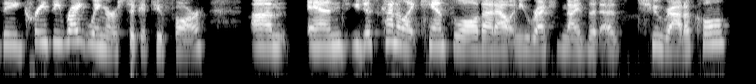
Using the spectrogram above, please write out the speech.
the crazy right wingers took it too far. Um, and you just kind of like cancel all that out and you recognize it as too radical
